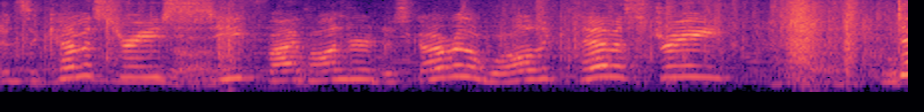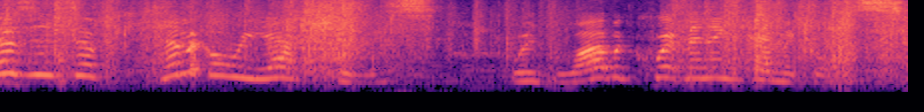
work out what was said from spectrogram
It's a chemistry C500. Discover the world of chemistry. Dozens of chemical reactions with lab equipment and chemicals.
